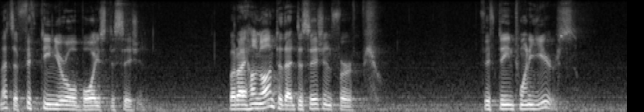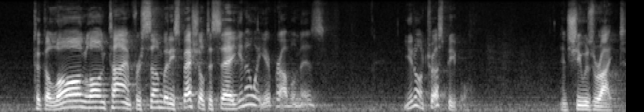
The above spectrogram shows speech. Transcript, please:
That's a 15-year-old boy's decision. But I hung on to that decision for 15, 20 years. Took a long, long time for somebody special to say, you know what your problem is? You don't trust people. And she was right.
